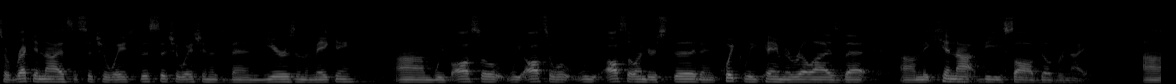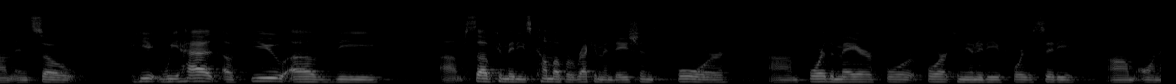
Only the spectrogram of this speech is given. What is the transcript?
to recognize the situation. This situation has been years in the making. Um, we've also we also we also understood and quickly came to realize that um, it cannot be solved overnight. Um, and so he, we had a few of the um, subcommittees come up with recommendations for um, for the mayor, for for our community, for the city on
